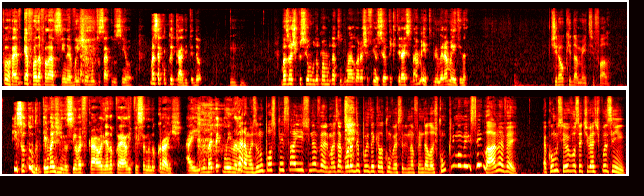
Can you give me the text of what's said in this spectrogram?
Porra, é porque é foda falar assim, né? Vou encher muito o saco do senhor. Mas é complicado, entendeu? Uhum. Mas eu acho que o senhor mudou pra mudar tudo. Mas agora, chefinho, o senhor tem que tirar isso da mente, primeiramente, né? Tirar o que da mente se fala? Isso tudo, porque imagina, o senhor vai ficar olhando pra ela e pensando no cross. Aí não vai ter clima, né? Cara, mas eu não posso pensar isso, né, velho? Mas agora, depois daquela conversa ali na frente da loja, com um clima meio, sei lá, né, velho? É como se eu e você tivesse, tipo assim,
